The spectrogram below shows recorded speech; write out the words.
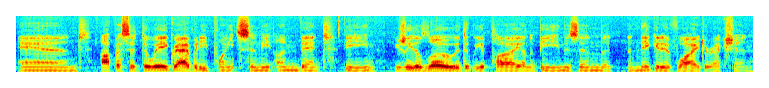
and opposite the way gravity points in the unbent beam. Usually the load that we apply on the beam is in the, the, negative y direction.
